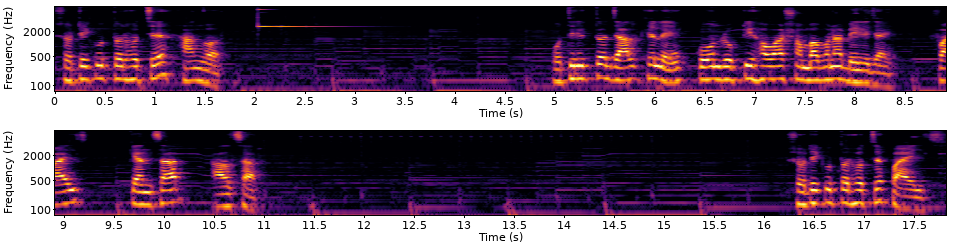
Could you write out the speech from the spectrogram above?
সঠিক উত্তর হচ্ছে হাঙ্গর। অতিরিক্ত জাল খেলে কোন রোগটি হওয়ার সম্ভাবনা বেড়ে যায়? Piles, cancer, ulcer. সঠিক উত্তর হচ্ছে ফাইলস।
